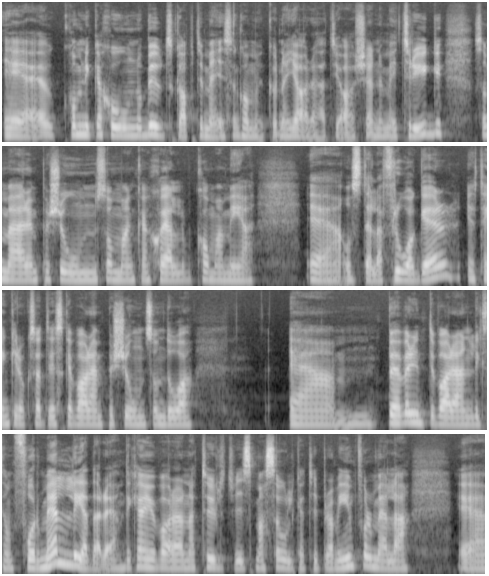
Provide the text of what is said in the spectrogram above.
Eh, kommunikation och budskap till mig som kommer kunna göra att jag känner mig trygg. Som är en person som man kan själv komma med eh, och ställa frågor. Jag tänker också att det ska vara en person som då eh, Ehm, behöver inte vara en liksom, formell ledare. Det kan ju vara naturligtvis massa olika typer av informella eh,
